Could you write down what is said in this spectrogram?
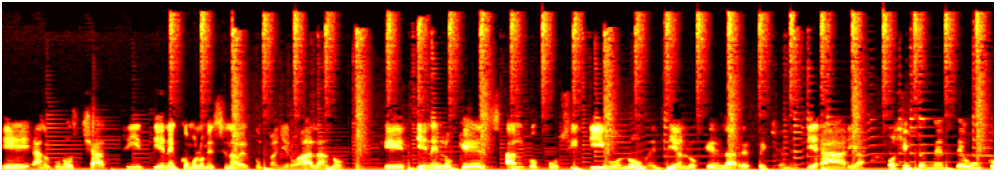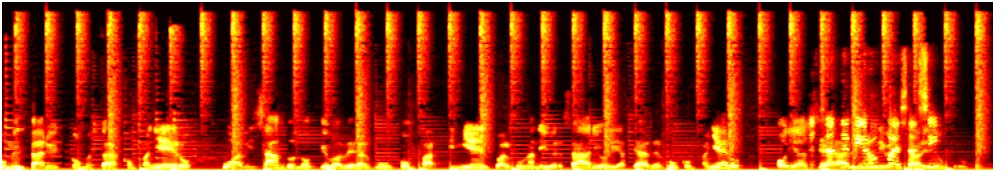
eh, algunos chats sí tienen, como lo mencionaba el compañero Ala, ¿no? Que tienen lo que es algo positivo, ¿no? Envían lo que es la reflexión diaria o simplemente un comentario, ¿cómo estás, compañero? O avisando, ¿no? Que va a haber algún compartimiento, algún aniversario, ya sea de algún compañero o ya sea de mi grupo es así. de un grupo.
